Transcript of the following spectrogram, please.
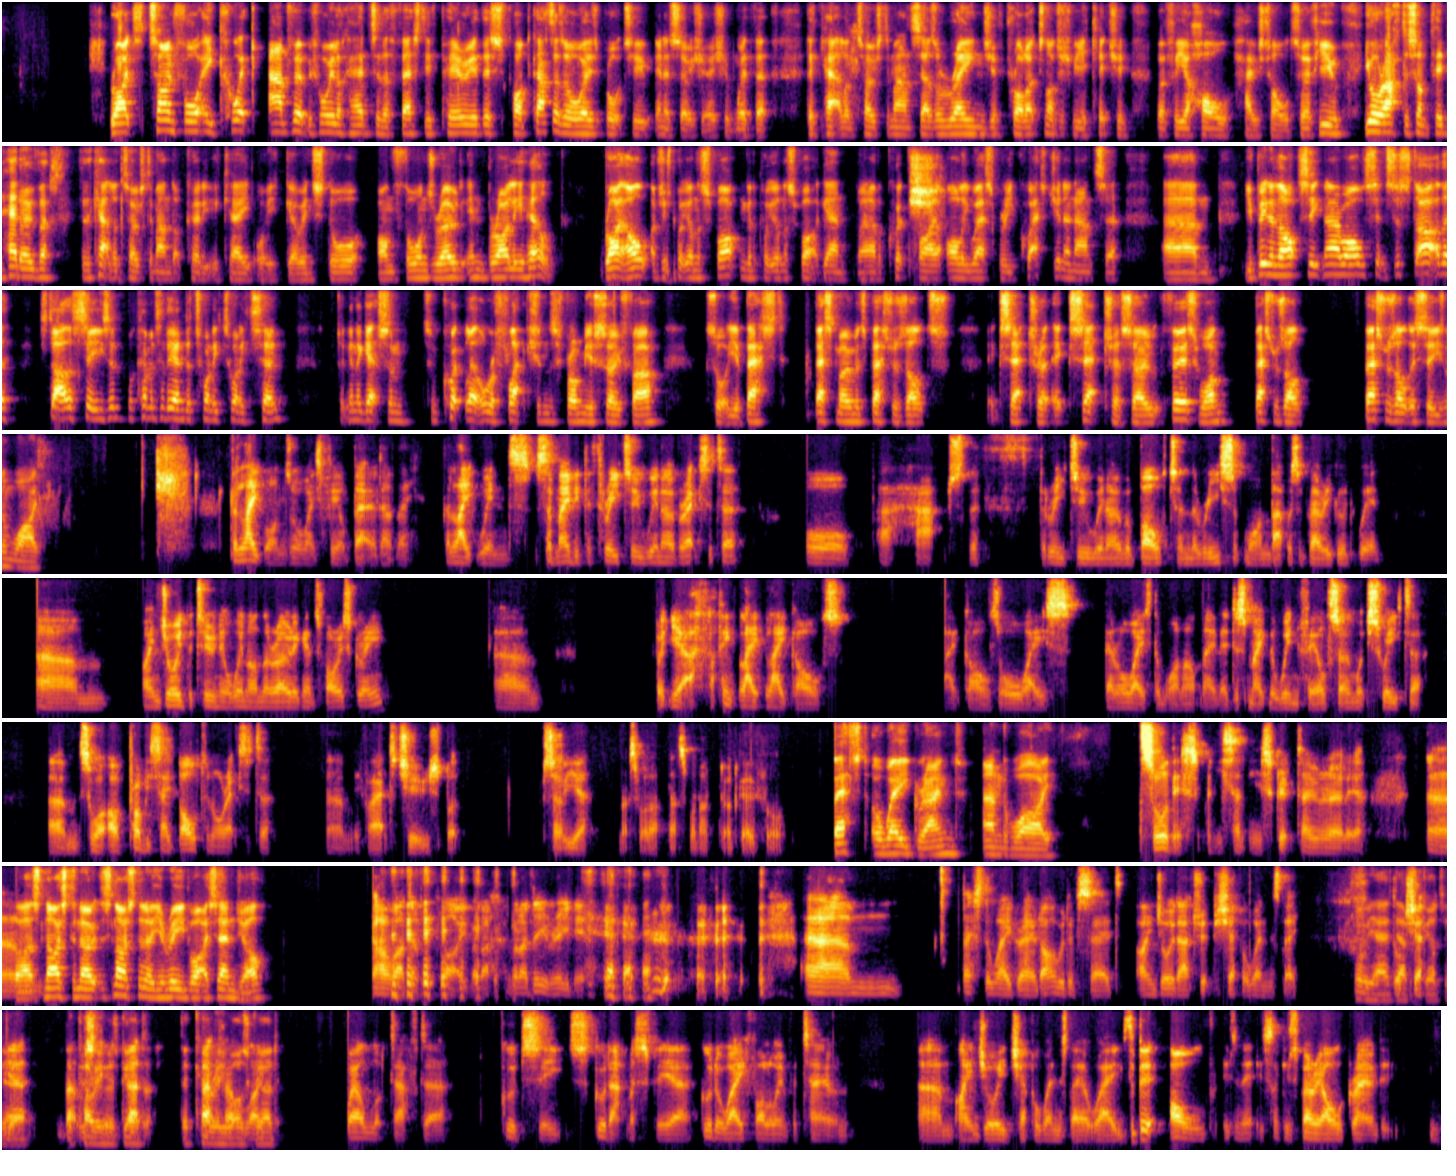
Right, time for a quick advert before we look ahead to the festive period. This podcast, as always, brought to you in association with the, the Kettle and Toaster Man. Sells a range of products, not just for your kitchen, but for your whole household. So if you you're after something, head over to the kettle and kettleandtoasterman.co.uk or you go in store on Thorns Road in Brierley Hill. Right, Ol, I've just put you on the spot. I'm going to put you on the spot again. We're going to have a quick fire Ollie Westbury question and answer. Um, you've been in the hot seat now, Ol, since the start of the start of the season. We're coming to the end of 2022. So we're going to get some some quick little reflections from you so far, sort of your best best moments, best results, etc. etc. So first one, best result, best result this season and why? The late ones always feel better, don't they? The late wins. So maybe the three-two win over Exeter, or perhaps the three-two win over Bolton, the recent one. That was a very good win. Um, I enjoyed the 2 0 win on the road against Forest Green. Um, but yeah, I think late late goals, late goals always they're always the one, aren't they? They just make the win feel so much sweeter. Um, so I'll probably say Bolton or Exeter um, if I had to choose. But so yeah, that's what I, that's what I'd, I'd go for. Best away ground and why? I saw this when you sent me your script over earlier. Um, Well, it's nice to know. It's nice to know you read what I send, Joel. Oh, well, I don't reply, but I, but I do read it. um, best away ground, I would have said I enjoyed our trip to Sheffield Wednesday. Oh yeah, that was Sheffield- good. Yeah, that The was curry good. was good. That- the curry was like- good. well looked after, good seats, good atmosphere, good away following for town. Um, I enjoyed Sheffield Wednesday away. It's a bit old, isn't it? It's like it's very old ground. It-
